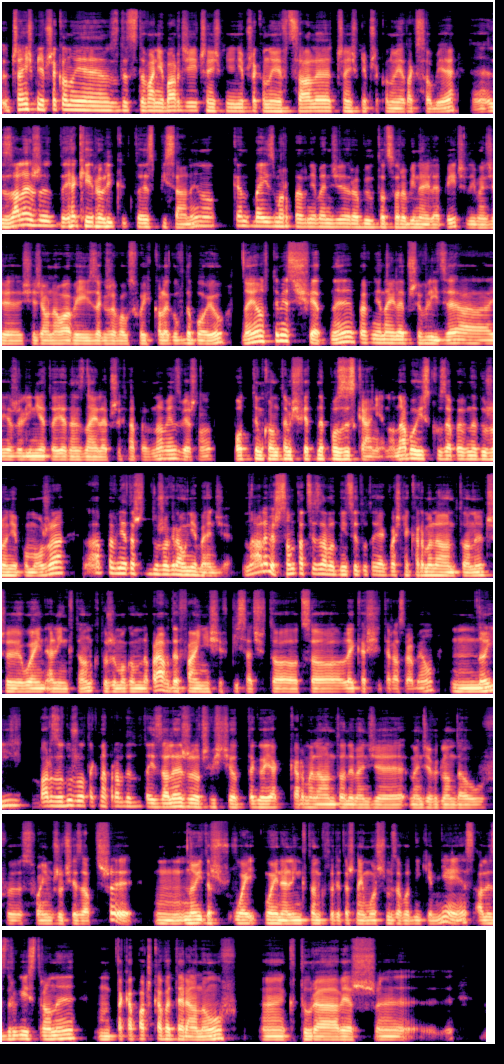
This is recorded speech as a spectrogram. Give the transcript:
e, część mnie przekonuje zdecydowanie bardziej, część mnie nie przekonuje wcale, część mnie przekonuje tak sobie. E, zależy do jakiej roli kto jest pisany, no Kent Bazemore pewnie będzie robił to, co robi najlepiej, czyli będzie siedział na ławie i zagrzewał swoich kolegów do boju, no i on w tym jest świetny, pewnie najlepszy w lidze, a jeżeli nie, to jeden z najlepszych na pewno, więc wiesz, no pod tym kątem świetne pozyskanie. No na boisku zapewne dużo nie pomoże, a pewnie też dużo grał nie będzie. No ale wiesz, są tacy zawodnicy tutaj jak właśnie Carmelo Antony czy Wayne Ellington, którzy mogą naprawdę fajnie się wpisać w to, co Lakersi teraz robią. No i bardzo dużo tak naprawdę tutaj zależy oczywiście od tego, jak Carmelo Antony będzie, będzie wyglądał w swoim rzucie za trzy. No i też Wayne Ellington, który też najmłodszym zawodnikiem nie jest, ale z drugiej strony taka paczka weteranów, y, która wiesz y,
